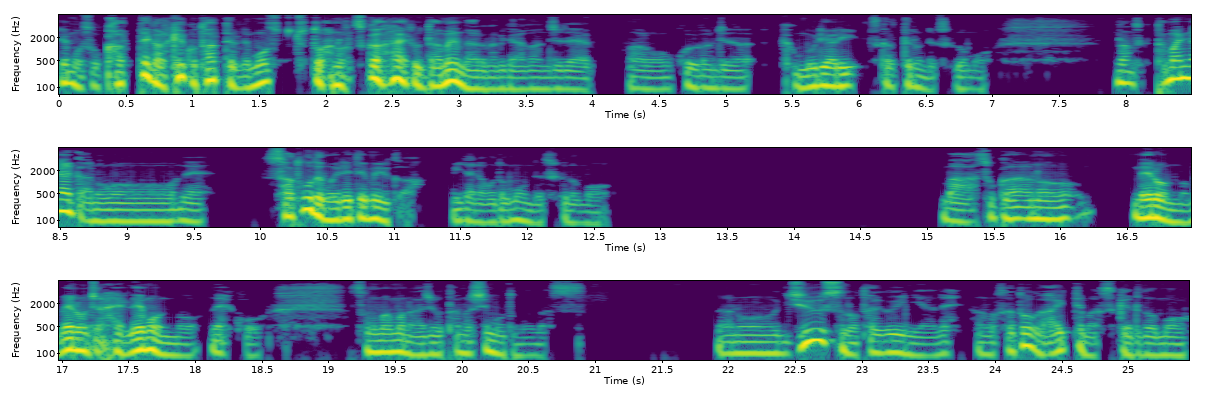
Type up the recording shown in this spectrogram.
でもそう、買ってから結構経ってるんで、もうちょっとあの、使わないとダメになるなみたいな感じで、あの、こういう感じで、結構無理やり使ってるんですけども、なんですか、たまになんかあのね、砂糖でも入れてみるか、みたいなこと思うんですけども、まあ、そこはあの、メロンの、メロンじゃない、レモンのね、こう、そのままの味を楽しもうと思います。あの、ジュースの類にはね、あの、砂糖が入ってますけれども、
